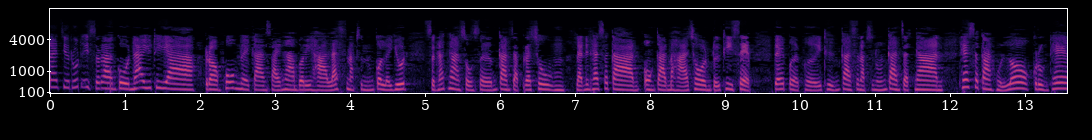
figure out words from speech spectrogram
นายจิรุตอิสรางกูลณอยุธยา รองผู้อำนวยการสายงานบริหารและสนับสนุนกลยุทธ์สำนักงานส่งเสริมการจัดประชุม และนิทรรศการองค์การมหาชนหรือทีเซได้เปิดเผยถึงการสนับสนุนการจัดงาน เทศกาลหุ่นโลก กรุงเทพ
